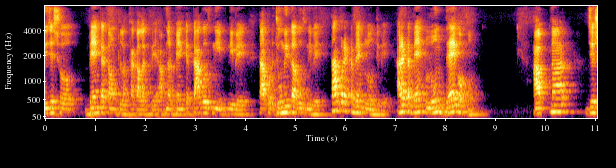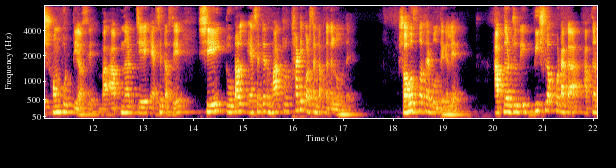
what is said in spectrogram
নিজস্ব ব্যাংক অ্যাকাউন্ট থাকা লাগবে, আপনার ব্যাংকের কাগজ নিবে, তারপরে জমির কাগজ নিবে, তারপর একটা ব্যাংক লোন দিবে। আর একটা ব্যাংক লোন দেয় কখন? আপনার যে সম্পত্তি আছে বা আপনার যে অ্যাসেট আছে, সেই টোটাল অ্যাসেটের মাত্র থার্টি পার্সেন্ট আপনাকে লোন দেয়। সহজ কথায় বলতে গেলে, আপনার যদি বিশ লক্ষ টাকা, আপনার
